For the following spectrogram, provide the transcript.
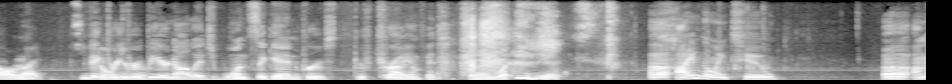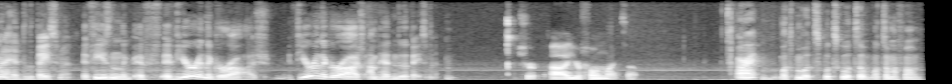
All right. So you go in Victory through room. beer knowledge once again proves, proves triumphant. And what do you do? Uh, I'm going to. Uh, I'm gonna head to the basement. If he's in the, if if you're in the garage, if you're in the garage, I'm heading to the basement. Sure. Uh, your phone lights up. All right. What's what's what's what's on, what's on my phone?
